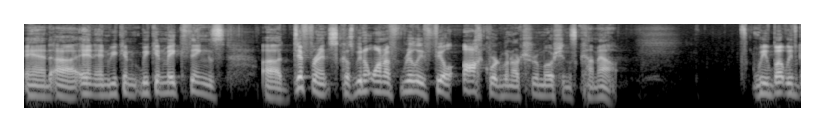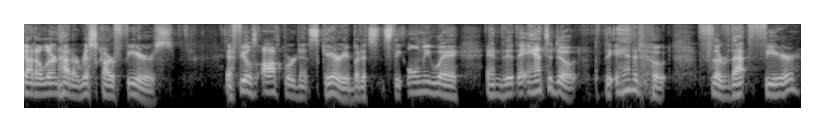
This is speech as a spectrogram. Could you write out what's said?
And, uh, and, and we, can, we can make things uh, different because we don't want to really feel awkward when our true emotions come out. We, but we've got to learn how to risk our fears. It feels awkward and it's scary, but it's, it's the only way. And the, the antidote, the antidote for that fear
